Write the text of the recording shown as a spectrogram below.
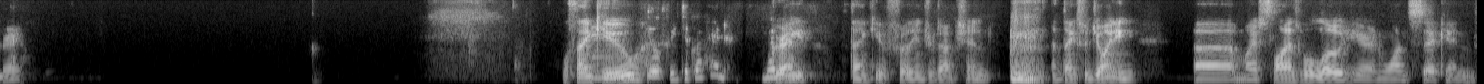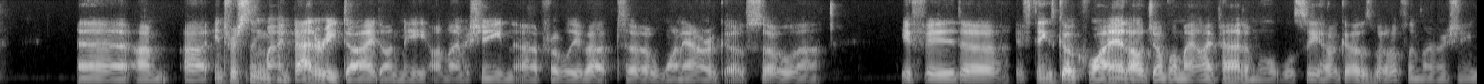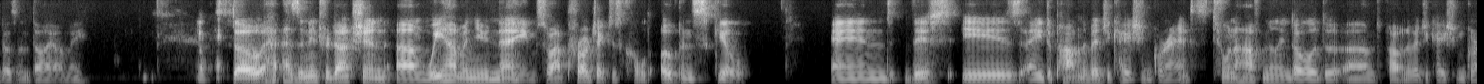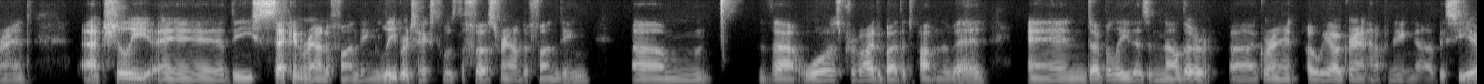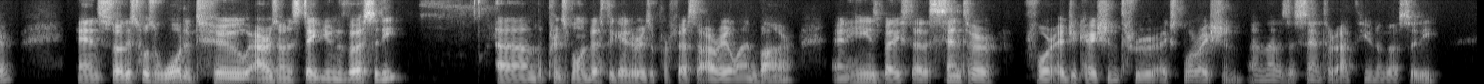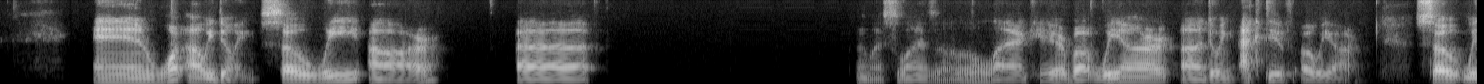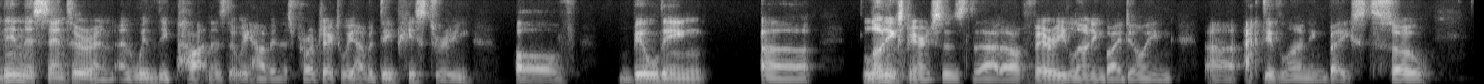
Great. Well, thank you. Feel free to go ahead. Welcome. Great. Thank you for the introduction. and thanks for joining. Uh, my slides will load here in one second. Uh, I'm uh, interestingly, my battery died on me on my machine uh, probably about uh, one hour ago. So uh, if it uh, if things go quiet, I'll jump on my iPad and we'll we'll see how it goes. But hopefully, my machine doesn't die on me. Okay. So as an introduction, um, we have a new name. So our project is called Open Skill. And this is a Department of Education grant. It's two and a half million dollar um, Department of Education grant. Actually, uh, the second round of funding, LibreText was the first round of funding um, that was provided by the Department of Ed. And I believe there's another uh, grant, OER grant happening uh, this year. And so this was awarded to Arizona State University. Um, the principal investigator is a Professor Ariel Anbar, and he is based at a center for education through exploration. And that is a center at the university. And what are we doing? So we are, uh, my slides a little lag here, but we are uh, doing active OER. So within this center and, and with the partners that we have in this project, we have a deep history of building uh, learning experiences that are very learning by doing, uh, active learning based. So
